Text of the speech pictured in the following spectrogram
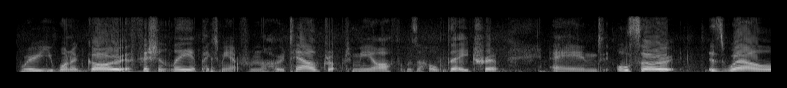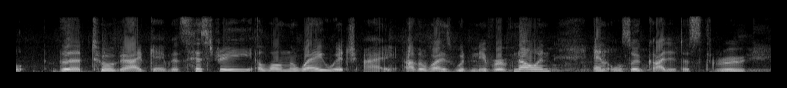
where you want to go efficiently. It picked me up from the hotel, dropped me off. It was a whole day trip and also as well the tour guide gave us history along the way, which I otherwise would never have known, and also guided us through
